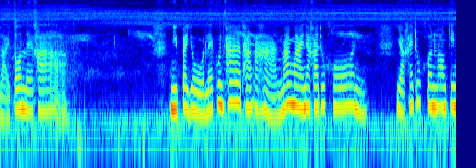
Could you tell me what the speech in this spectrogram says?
หลายต้นเลยค่ะ มีประโยชน์และคุณค่าทางอาหารมากมายนะคะ ทุกคน อยากให้ทุกคนลองกิน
